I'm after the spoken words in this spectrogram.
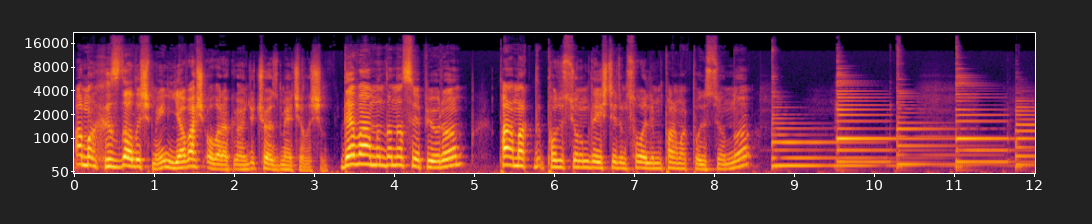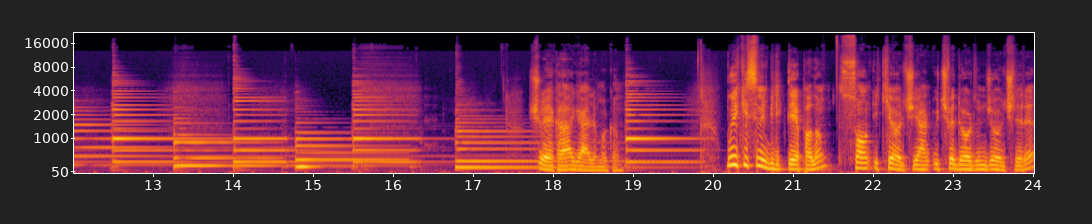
Ama hızlı alışmayın. Yavaş olarak önce çözmeye çalışın. Devamında nasıl yapıyorum? Parmak pozisyonumu değiştirdim. Sol elimin parmak pozisyonunu. Şuraya kadar geldim bakın. Bu ikisini birlikte yapalım. Son iki ölçü yani 3 ve 4. ölçüleri.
